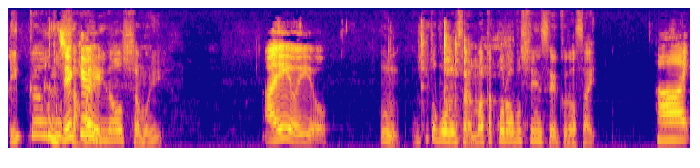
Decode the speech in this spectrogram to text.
一回落として入り直してもいい？あ、いいよいいよ。うん。ちょっとごめんなさい。またコラボ申請ください。はーい。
